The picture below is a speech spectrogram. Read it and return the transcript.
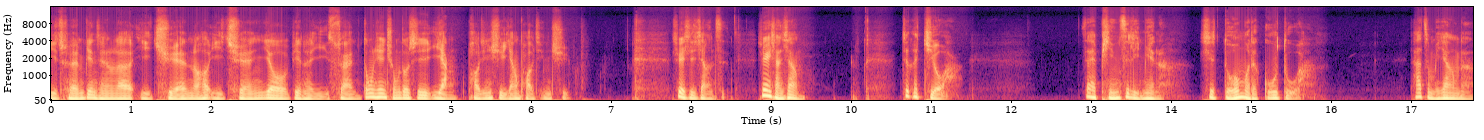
乙醇变成了乙醛，然后乙醛又变成乙酸，中间全部都是氧跑进去，氧跑进去，所以是这样子。所以想象这个酒啊，在瓶子里面啊，是多么的孤独啊！它怎么样呢？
